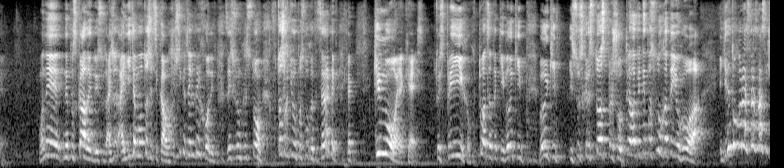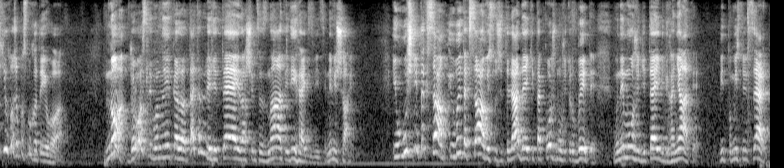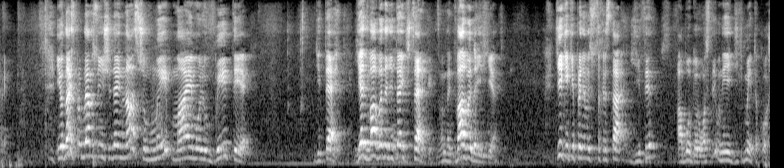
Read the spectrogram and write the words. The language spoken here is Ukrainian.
Вони не пускали до Ісуса. А, Ісус- дітям було теж цікаво, що стільки цих людей ходить за Ісусом Христом. Хто ж хотіли послухати? Це знаєте, як, кіно якесь. Хтось приїхав. Хто це такий? Великий, великий Ісус Христос прийшов. Треба піти послухати Його. І діти того раз раз раз і хотіли теж послухати Його. Но дорослі вони казали, дайте для дітей, нашим це знати, іди геть звідси, не мішай. І учні так само, і ви так само, і служителя, деякі також можуть робити. Вони можуть дітей відганяти від помісної церкви. І одна із проблем на сьогоднішній день нас, що ми маємо любити дітей. Є два види дітей в церкві. Два види їх є. Ті, які прийняли Ісуса Христа, діти або дорослі, вони є дітьми також.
